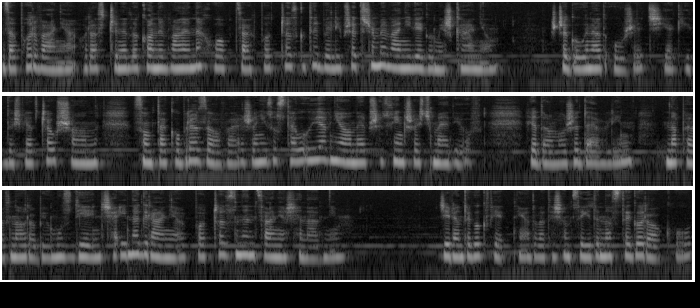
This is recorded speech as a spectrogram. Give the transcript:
za porwania oraz czyny dokonywane na chłopcach, podczas gdy byli przetrzymywani w jego mieszkaniu. Szczegóły nadużyć, jakich doświadczał Sean, są tak obrazowe, że nie zostały ujawnione przez większość mediów. Wiadomo, że Devlin na pewno robił mu zdjęcia i nagrania podczas znęcania się nad nim. 9 kwietnia 2011 roku,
